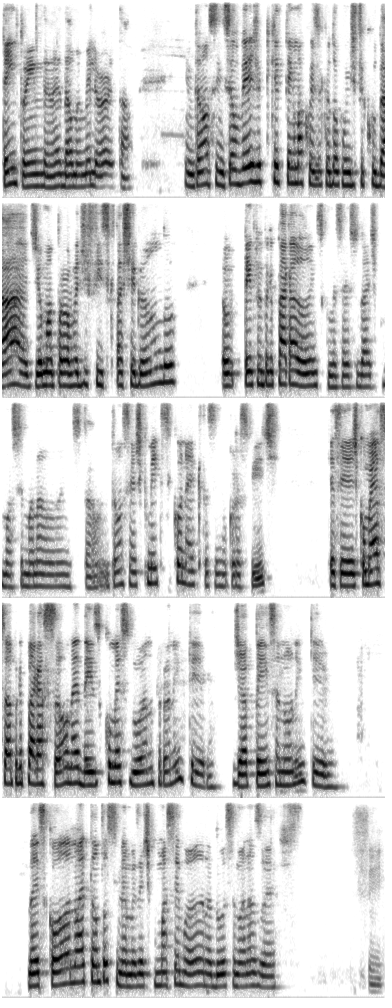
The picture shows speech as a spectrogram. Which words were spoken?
tento ainda, né, dar o meu melhor e tal. Então, assim, se eu vejo que tem uma coisa que eu tô com dificuldade, é uma prova difícil que tá chegando, eu tento me preparar antes, começar a estudar, tipo, uma semana antes tal. Então, assim, acho que meio que se conecta, assim, no CrossFit. Que, assim, a gente começa a preparação, né, desde o começo do ano pro ano inteiro. Já pensa no ano inteiro. Na escola não é tanto assim, né? Mas é tipo uma semana, duas semanas antes. Sim.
